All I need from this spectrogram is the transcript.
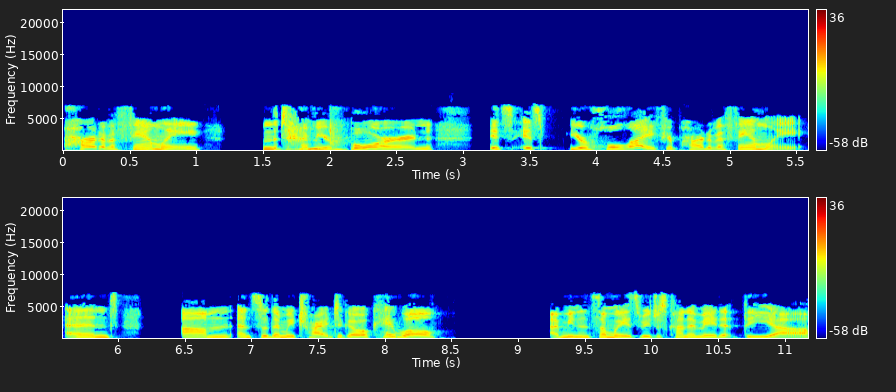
part of a family from the time you're born. It's it's your whole life. You're part of a family, and um, and so then we tried to go, okay, well, I mean, in some ways, we just kind of made it the uh,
